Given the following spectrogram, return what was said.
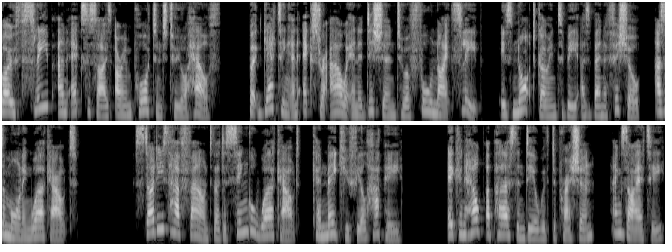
Both sleep and exercise are important to your health, but getting an extra hour in addition to a full night's sleep is not going to be as beneficial as a morning workout. Studies have found that a single workout can make you feel happy. It can help a person deal with depression, anxiety,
